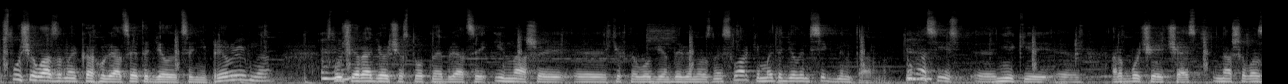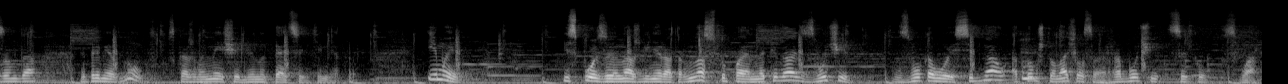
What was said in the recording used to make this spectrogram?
В случае лазерной коагуляции это делается непрерывно. В случае радиочастотной абляции и нашей э, технологии эндовенозной сварки мы это делаем сегментарно. У нас есть э, некий э, рабочая часть нашего зонда, например, ну, скажем, имеющая длину 5 сантиметров. И мы, используя наш генератор, наступаем на педаль, звучит звуковой сигнал о том, что начался рабочий цикл сварки.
